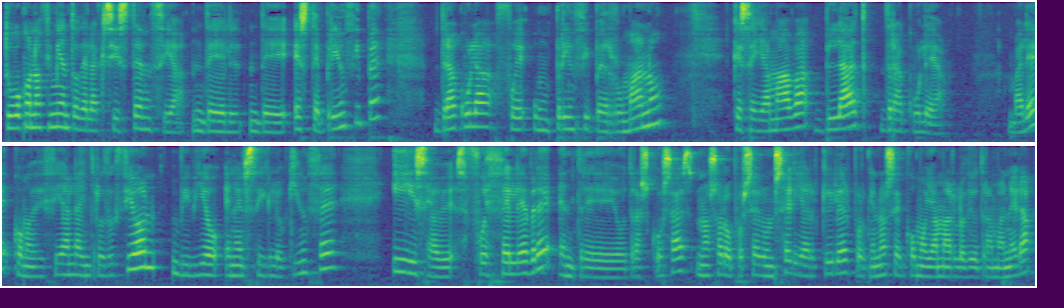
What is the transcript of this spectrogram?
tuvo conocimiento de la existencia de, de este príncipe. Drácula fue un príncipe rumano que se llamaba Vlad Draculea. ¿Vale? Como decía en la introducción, vivió en el siglo XV y fue célebre, entre otras cosas, no solo por ser un serial killer, porque no sé cómo llamarlo de otra manera,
